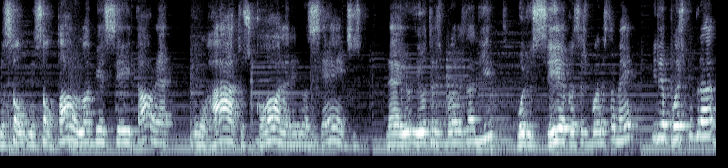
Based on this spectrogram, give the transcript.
no São, em São Paulo, no ABC e tal, né? Com Ratos, Collor, Inocentes, né, e, e, outras bandas ali, Olho Seco, essas bandas também, e depois para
